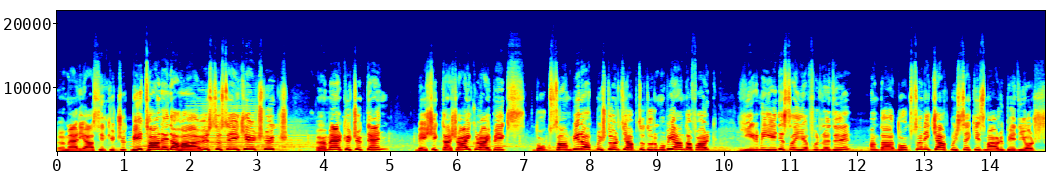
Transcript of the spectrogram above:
Ömer Yasir Küçük bir tane daha. Üst üste 2 üçlük. Ömer Küçük'ten Beşiktaş Aykraypex 91-64 yaptı durumu. Bir anda fark 27 sayıya fırladı. anda 92-68 mağlup ediyor.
